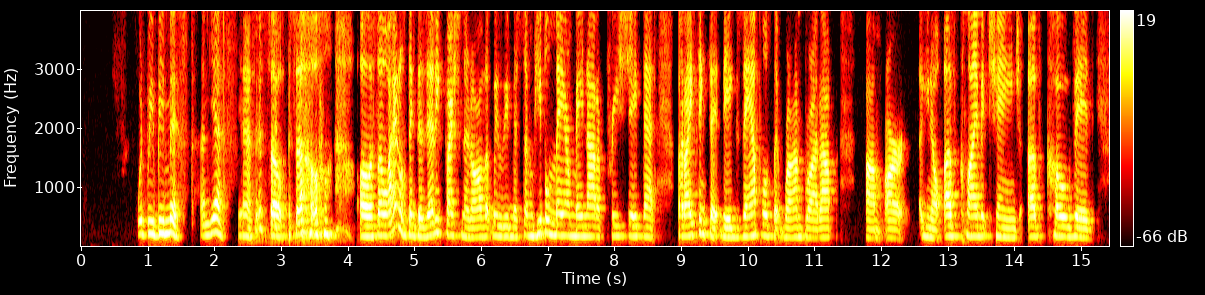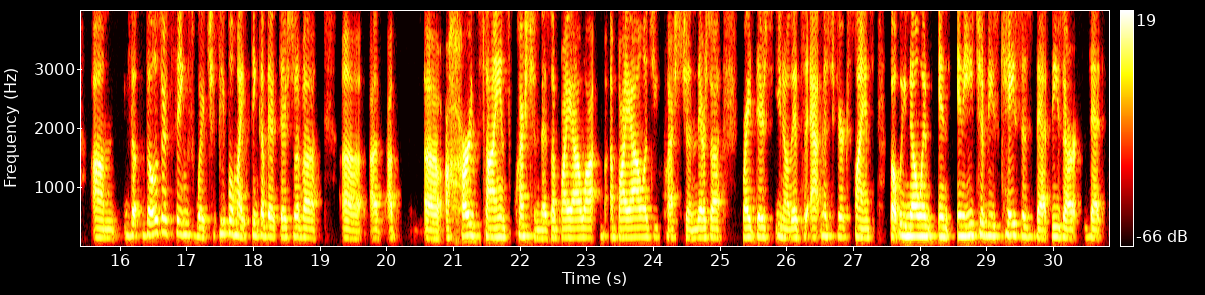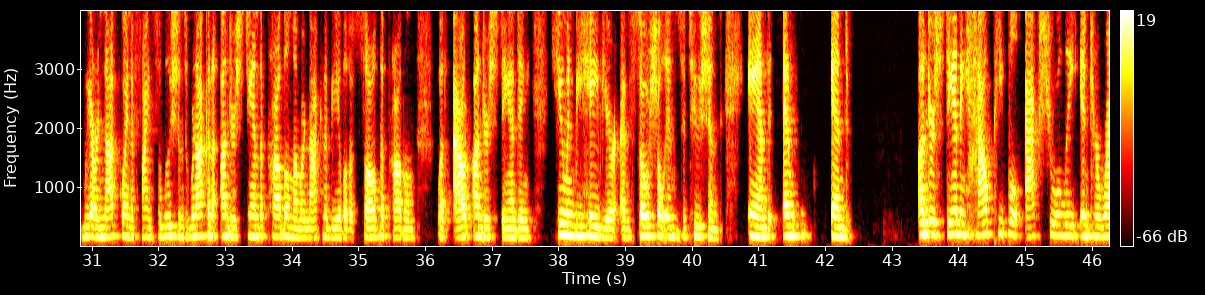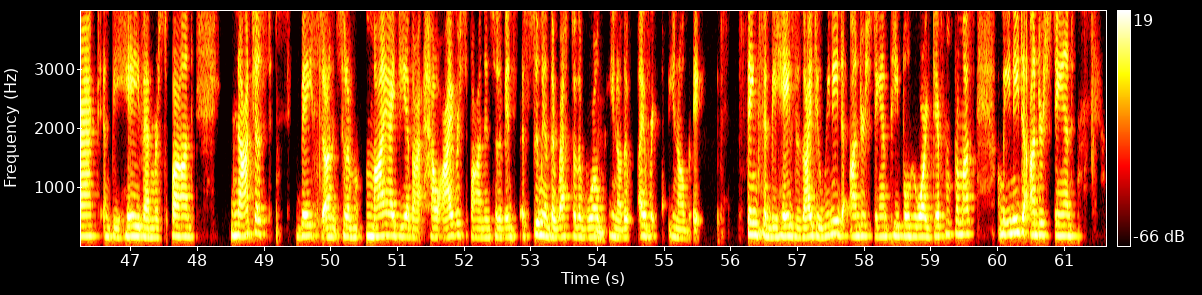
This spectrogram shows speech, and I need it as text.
would we be missed? And yes. Yes. So, so, oh, so I don't think there's any question at all that we would be missed. Some people may or may not appreciate that, but I think that the examples that Ron brought up um, are, you know, of climate change, of COVID, um, th those are things which people might think of that there's sort of a, a, a, a, a hard science question. There's a, bio, a biology question. There's a, right, there's, you know, it's atmospheric science, but we know in, in, in each of these cases that these are, that we are not going to find solutions. We're not going to understand the problem and we're not going to be able to solve the problem without understanding human behavior and social institutions and, and, and understanding how people actually interact and behave and respond, not just based on sort of my idea about how I respond and sort of in, assuming that the rest of the world, mm. you know, that every, you know, it thinks and behaves as I do. We need to understand people who are different from us. And we need to understand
